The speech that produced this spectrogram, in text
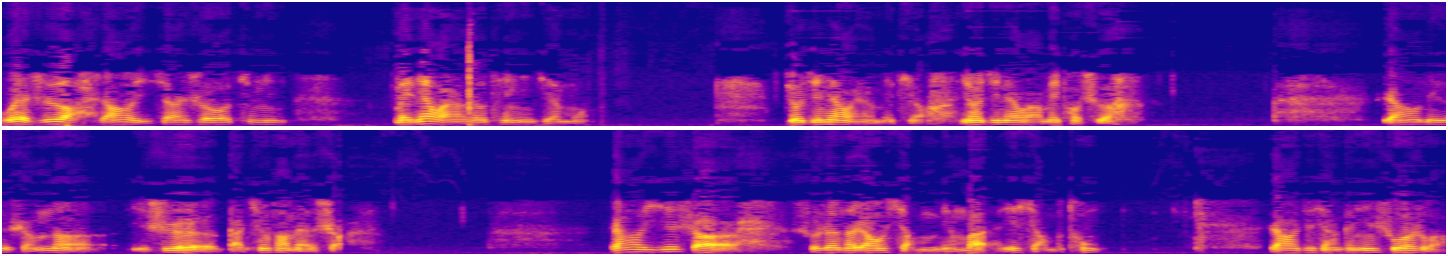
我也知道，然后以前的时候听您，每天晚上都听您节目，就今天晚上没听，因为今天晚上没跑车。然后那个什么呢，也是感情方面的事儿。然后一些事儿，说真的让我想不明白，也想不通。然后就想跟您说说，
